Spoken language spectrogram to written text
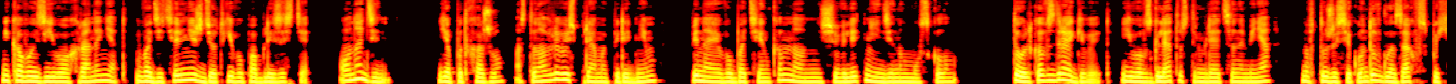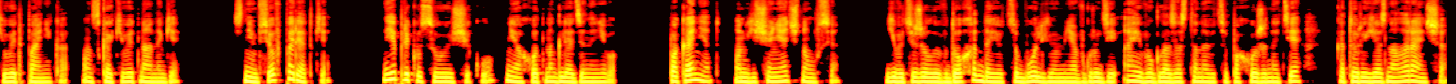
Никого из его охраны нет, водитель не ждет его поблизости. Он один. Я подхожу, останавливаюсь прямо перед ним пиная его ботинком, но он не шевелит ни единым мускулом. Только вздрагивает. Его взгляд устремляется на меня, но в ту же секунду в глазах вспыхивает паника. Он скакивает на ноги. С ним все в порядке? Я прикусываю щеку, неохотно глядя на него. Пока нет, он еще не очнулся. Его тяжелый вдох отдается болью у меня в груди, а его глаза становятся похожи на те, которые я знала раньше.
